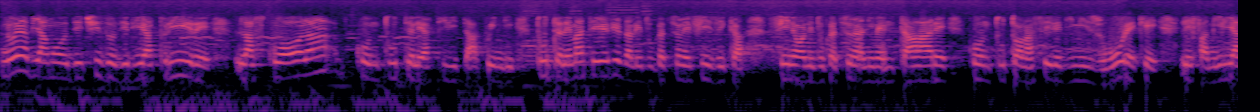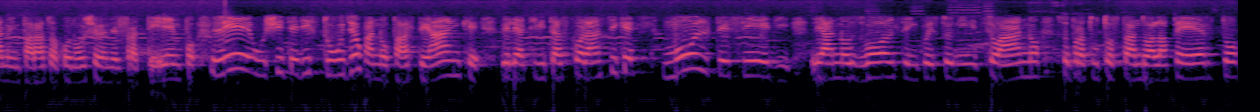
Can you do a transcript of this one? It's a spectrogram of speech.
Noi abbiamo deciso di riaprire la scuola con tutte le attività, quindi tutte le materie, dall'educazione fisica fino all'educazione alimentare, con tutta una serie di misure che le famiglie hanno imparato a conoscere nel frattempo. Le uscite di studio fanno parte anche delle attività scolastiche, molte sedi le hanno svolte in questo inizio anno, soprattutto stando all'aperto,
